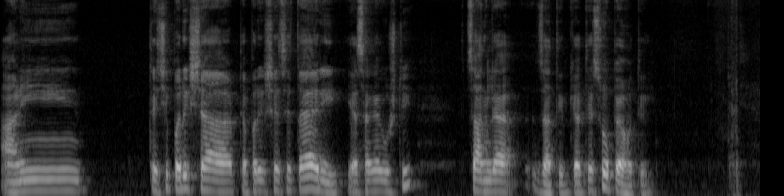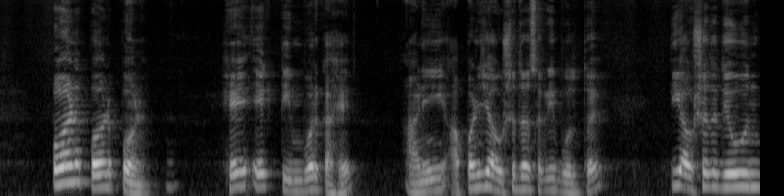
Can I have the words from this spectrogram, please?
आणि त्याची परीक्षा त्या परीक्षेची तयारी या सगळ्या गोष्टी चांगल्या जातील किंवा ते सोप्या होतील. पण पण पण. हे एक टीमवर्क आहे आणि आपण जी औषधं सगळी बोलतोय ती औषधं देऊन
